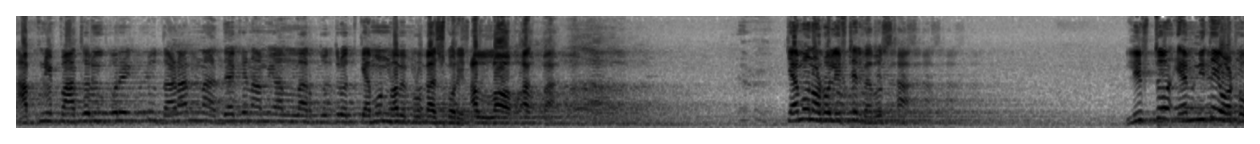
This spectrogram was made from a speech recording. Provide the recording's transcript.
আপনি পাথরের উপরে একটু দাঁড়ান না, দেখেন আমি আল্লাহর কুদরত কেমন ভাবে প্রকাশ করি। আল্লাহ আকবার। কেমন অটো লিফটের ব্যবস্থা? লিফট তো এমনিতেই অটো,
